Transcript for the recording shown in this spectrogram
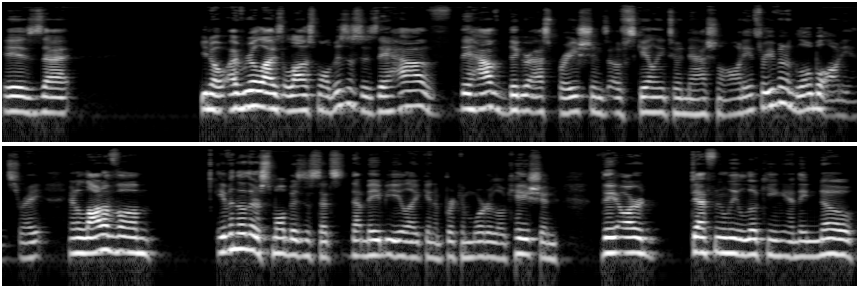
Is that you know, i've realized a lot of small businesses they have they have bigger aspirations of scaling to a national audience or even a global audience, right? And a lot of them, even though they're a small business that's that may be like in a brick and mortar location, they are definitely looking and they know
